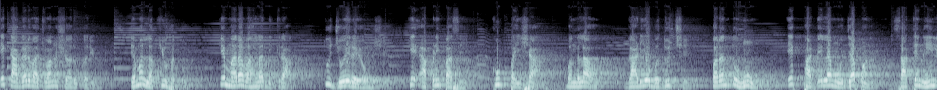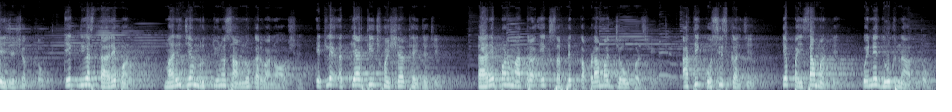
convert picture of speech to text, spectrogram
એ કાગળ વાંચવાનું શરૂ કર્યું. તેમાં લખ્યું હતું કે, મારા વહાલા દીકરા, તું જોઈ રહ્યો હશે કે આપણી પાસે ખૂબ પૈસા, બંગલાઓ, ગાડીઓ બધું જ છે. પરંતુ હું એક ફાટેલા મોજા પણ સાથે નહીં લઈ જઈ શકતો. એક દિવસ તારે પણ મારી જેમ મૃત્યુનો સામનો કરવાનો આવશે. એટલે અત્યારથી જ હોશિયાર થઈ જજે. તારે પણ માત્ર એક સફેદ કપડામાં જ જવું પડશે. આથી કોશિશ કરજે કે પૈસા માટે કોઈને દુઃખ ના આપતો.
